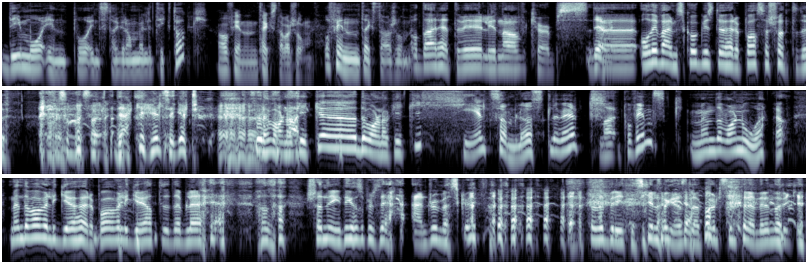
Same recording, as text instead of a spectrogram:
de må inn på Instagram eller TikTok Og finne den teksta versjonen. og finne den teksta versjonen. Og der heter vi Lyden av Curbs. Eh, Olli Wermskog, hvis du hører på, så skjønte du som ble sagt. Det er ikke helt sikkert. For det var nok ikke, det var nok ikke helt sømløst levert Nei. på finsk, men det var noe. Ja, men det var veldig gøy å høre på. Veldig gøy at det ble altså, Skjønner ingenting, og så plutselig Andrew Musgrave. Denne britiske langrennsløperen som trener i Norge.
